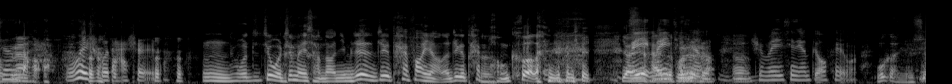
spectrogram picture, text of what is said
心吧，不会出大事的。嗯，我这我真没想到，你们这这太放养了，这个太朋克了。你们这没没青年吗？嗯，是没青年标配吗？我感觉是，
